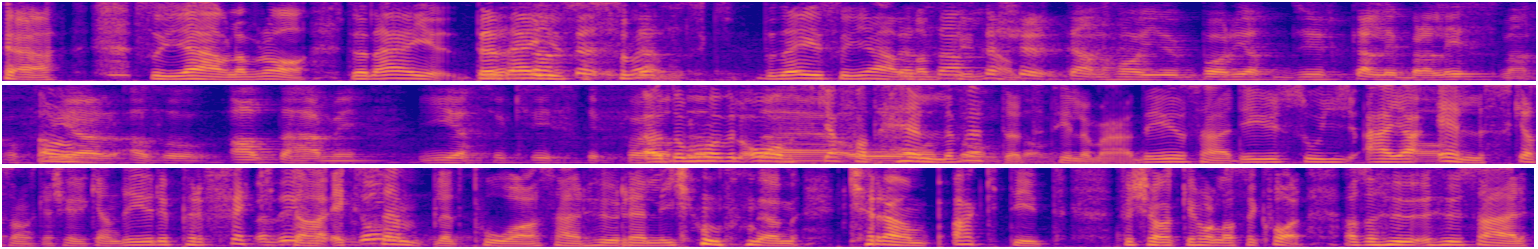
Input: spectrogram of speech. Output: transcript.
den är så jävla bra. Den är ju, den Den är ju svenska- så svensk. Den är ju så jävla Den svenska briljant. kyrkan har ju börjat dyrka liberalismen och Ja. ser alltså allt det här med Jesu Kristi födelse. Ja, de har väl avskaffat och helvetet sånt som- till och med. Det är ju så här, det är ju så, ja, jag Ja. älskar Svenska kyrkan. Det är ju det perfekta det- de- exemplet på så här hur religionen krampaktigt försöker hålla sig kvar. Alltså hur, hur så här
